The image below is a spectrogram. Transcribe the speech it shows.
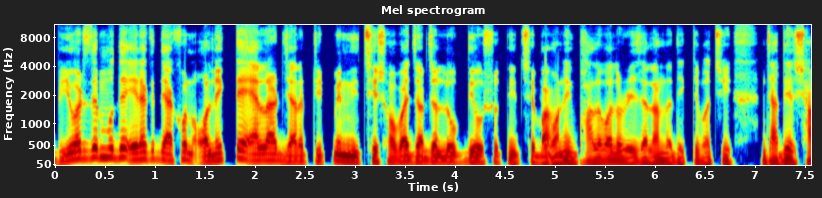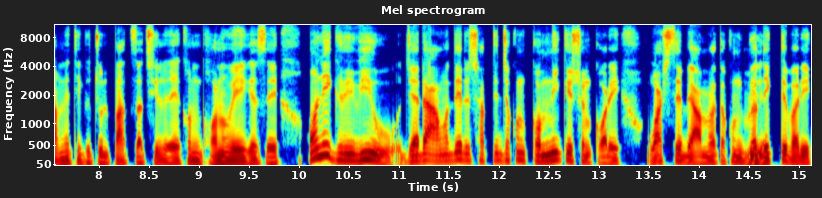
ভিউয়ার্সদের মধ্যে এরা কিন্তু এখন অনেকটা অ্যালার্ট যারা ট্রিটমেন্ট নিচ্ছে সবাই যার যার লোক দিয়ে ওষুধ নিচ্ছে বা অনেক ভালো ভালো রেজাল্ট আমরা দেখতে পাচ্ছি। যাদের সামনে থেকে চুল পাতলা ছিল এখন ঘন হয়ে গেছে। অনেক রিভিউ যারা আমাদের সাথে যখন কমিউনিকেশন করে হোয়াটসঅ্যাপে আমরা তখন দেখতে পারি।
